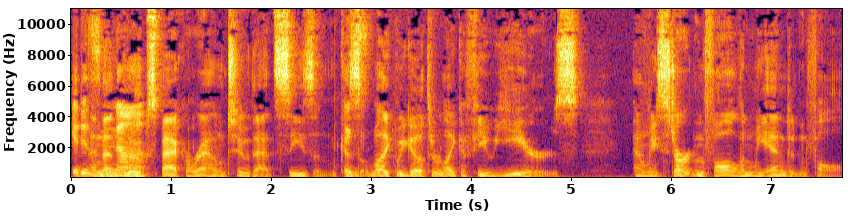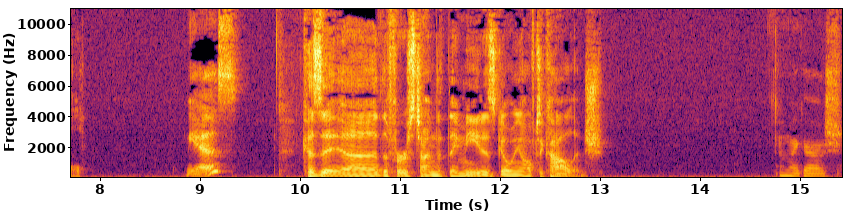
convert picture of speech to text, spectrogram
It is and then not loops back around to that season because Ex- like we go through like a few years and we start in fall and we end in fall yes. because uh, the first time that they meet is going off to college Oh my gosh.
